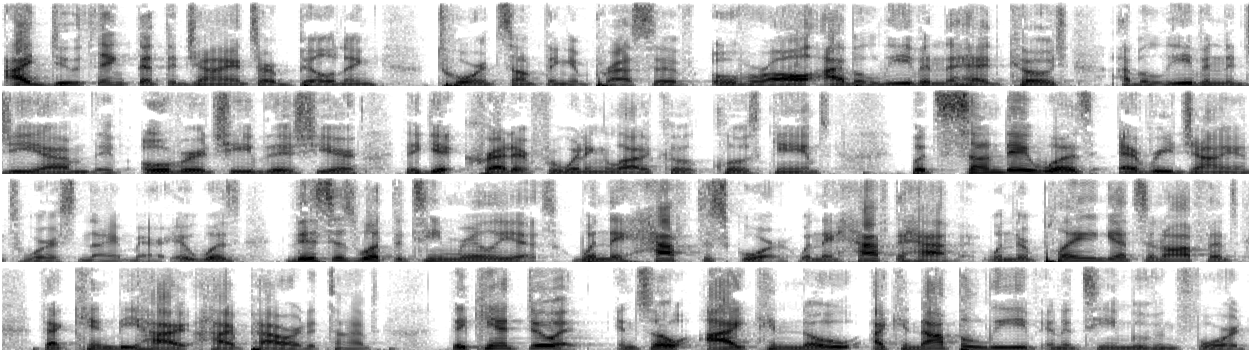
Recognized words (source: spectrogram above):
I do think that the Giants are building towards something impressive overall. I believe in the head coach. I believe in the GM. They've overachieved this year. They get credit for winning a lot of co- close games. But Sunday was every Giants' worst nightmare. It was, this is what the team really is. When they have to score, when they have to have it, when they're playing against an offense that can be high, high powered at times, they can't do it. And so I can no, I cannot believe in a team moving forward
